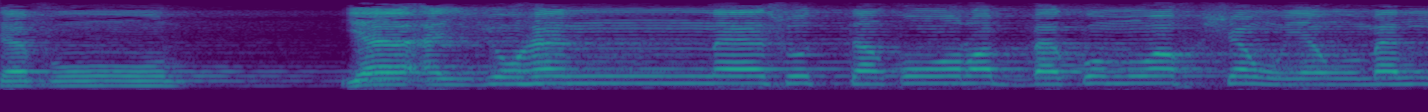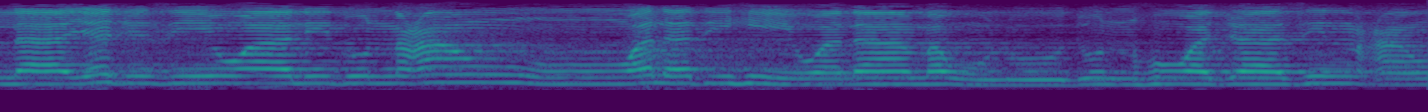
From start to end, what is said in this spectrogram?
كفور يا ايها الناس اتقوا ربكم واخشوا يوما لا يجزي والد عن ولده ولا مولود هو جاز عن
